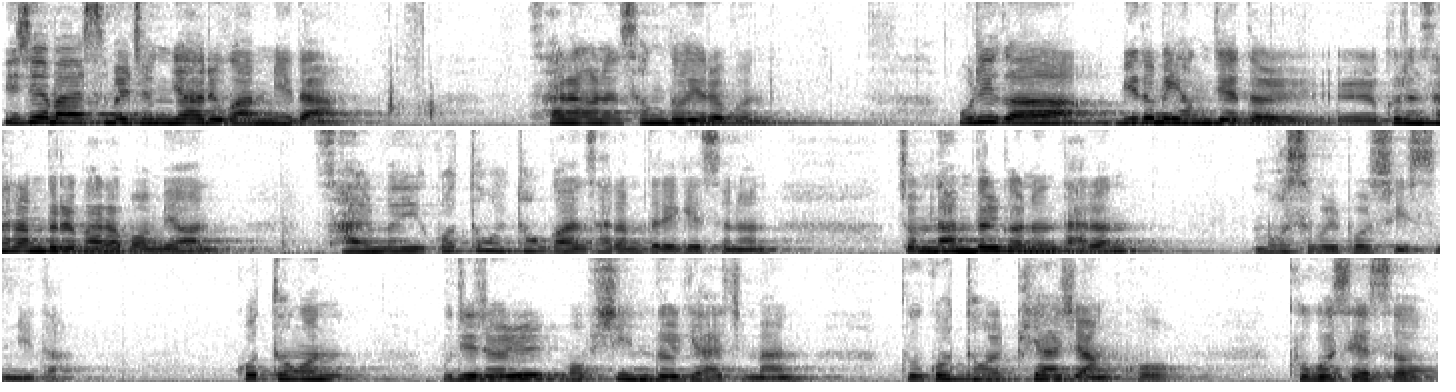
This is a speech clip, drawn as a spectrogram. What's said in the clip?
이제 말씀을 정리하려고 합니다. 사랑하는 성도 여러분, 우리가 믿음의 형제들, 그런 사람들을 바라보면 삶의 고통을 통과한 사람들에게서는 좀 남들과는 다른 모습을 볼 수 있습니다. 고통은 우리를 몹시 힘들게 하지만 그 고통을 피하지 않고 그곳에서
